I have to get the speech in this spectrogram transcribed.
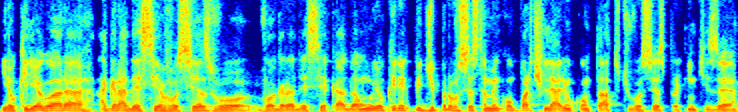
E eu queria agora agradecer a vocês, vou, vou agradecer a cada um. E eu queria pedir para vocês também compartilharem o contato de vocês para quem quiser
